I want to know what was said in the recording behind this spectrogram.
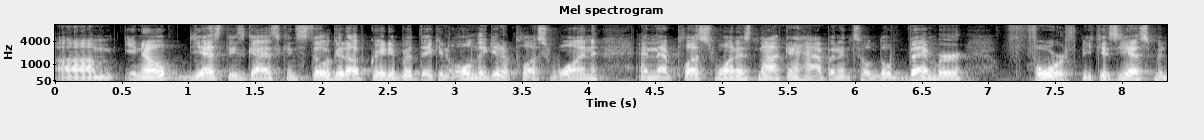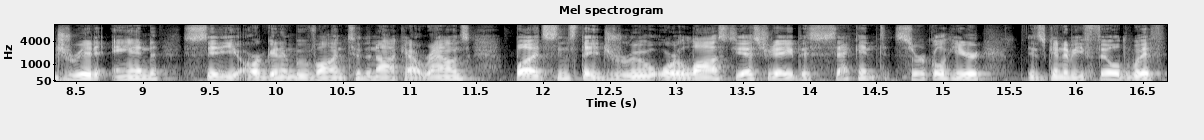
Um, you know, yes, these guys can still get upgraded, but they can only get a plus one, and that plus one is not going to happen until November 4th because yes, Madrid and City are going to move on to the knockout rounds, but since they drew or lost yesterday, the second circle here is going to be filled with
